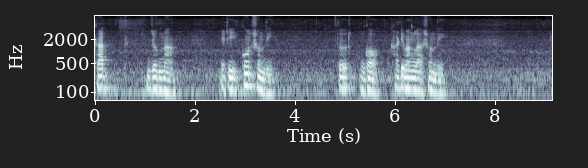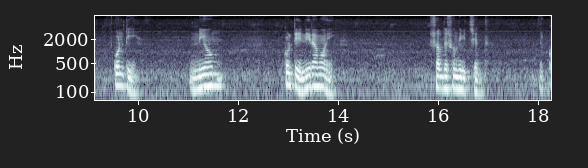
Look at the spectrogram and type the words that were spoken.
কাত যোগ না। এটি কোন সন্ধি? উত্তর গ খাঁটি বাংলা সন্ধি। কোনটি? নিয়ম কোনটি? নিরাময় শব্দের সন্ধি বিচ্ছেদ খ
